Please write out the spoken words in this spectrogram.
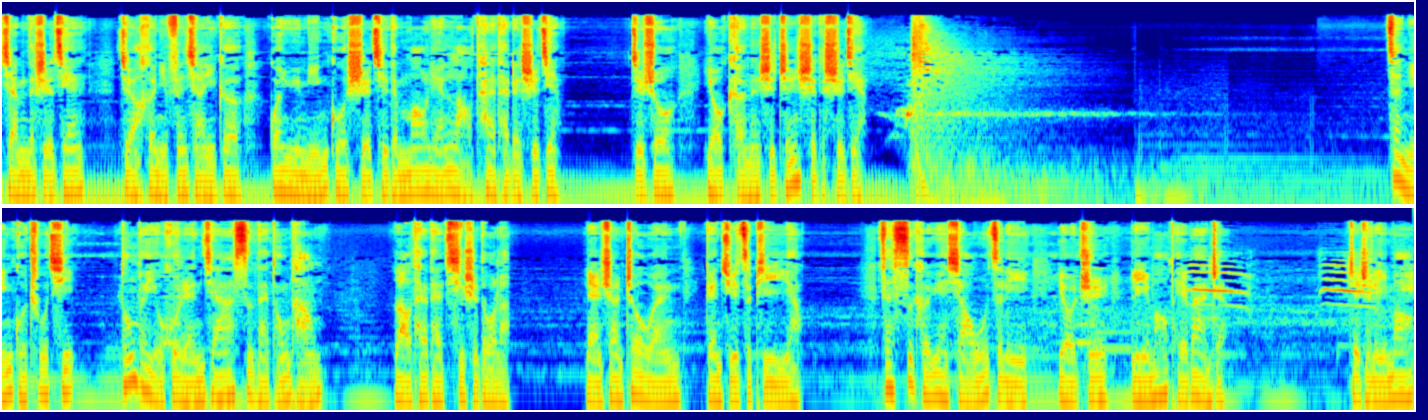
下面的时间。就要和你分享一个关于民国时期的猫脸老太太的事件，据说有可能是真实的事件。在民国初期，东北有户人家四代同堂，老太太七十多了，脸上皱纹跟橘子皮一样，在四合院小屋子里有只狸猫陪伴着。这只狸猫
